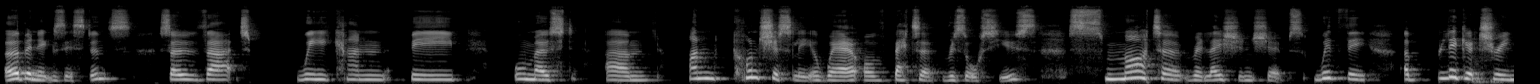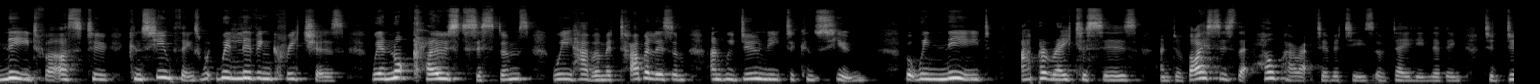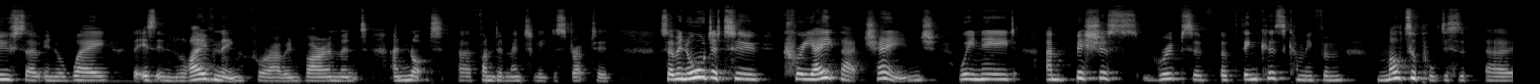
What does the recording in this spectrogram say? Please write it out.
urban existence so that we can be almost um, unconsciously aware of better resource use, smarter relationships with the obligatory need for us to consume things. We're living creatures. We're not closed systems. We have a metabolism and we do need to consume, but we need apparatuses and devices that help our activities of daily living to do so in a way that is enlivening for our environment and not uh, fundamentally destructive. So, in order to create that change, we need ambitious groups of, of thinkers coming from multiple dis- uh,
